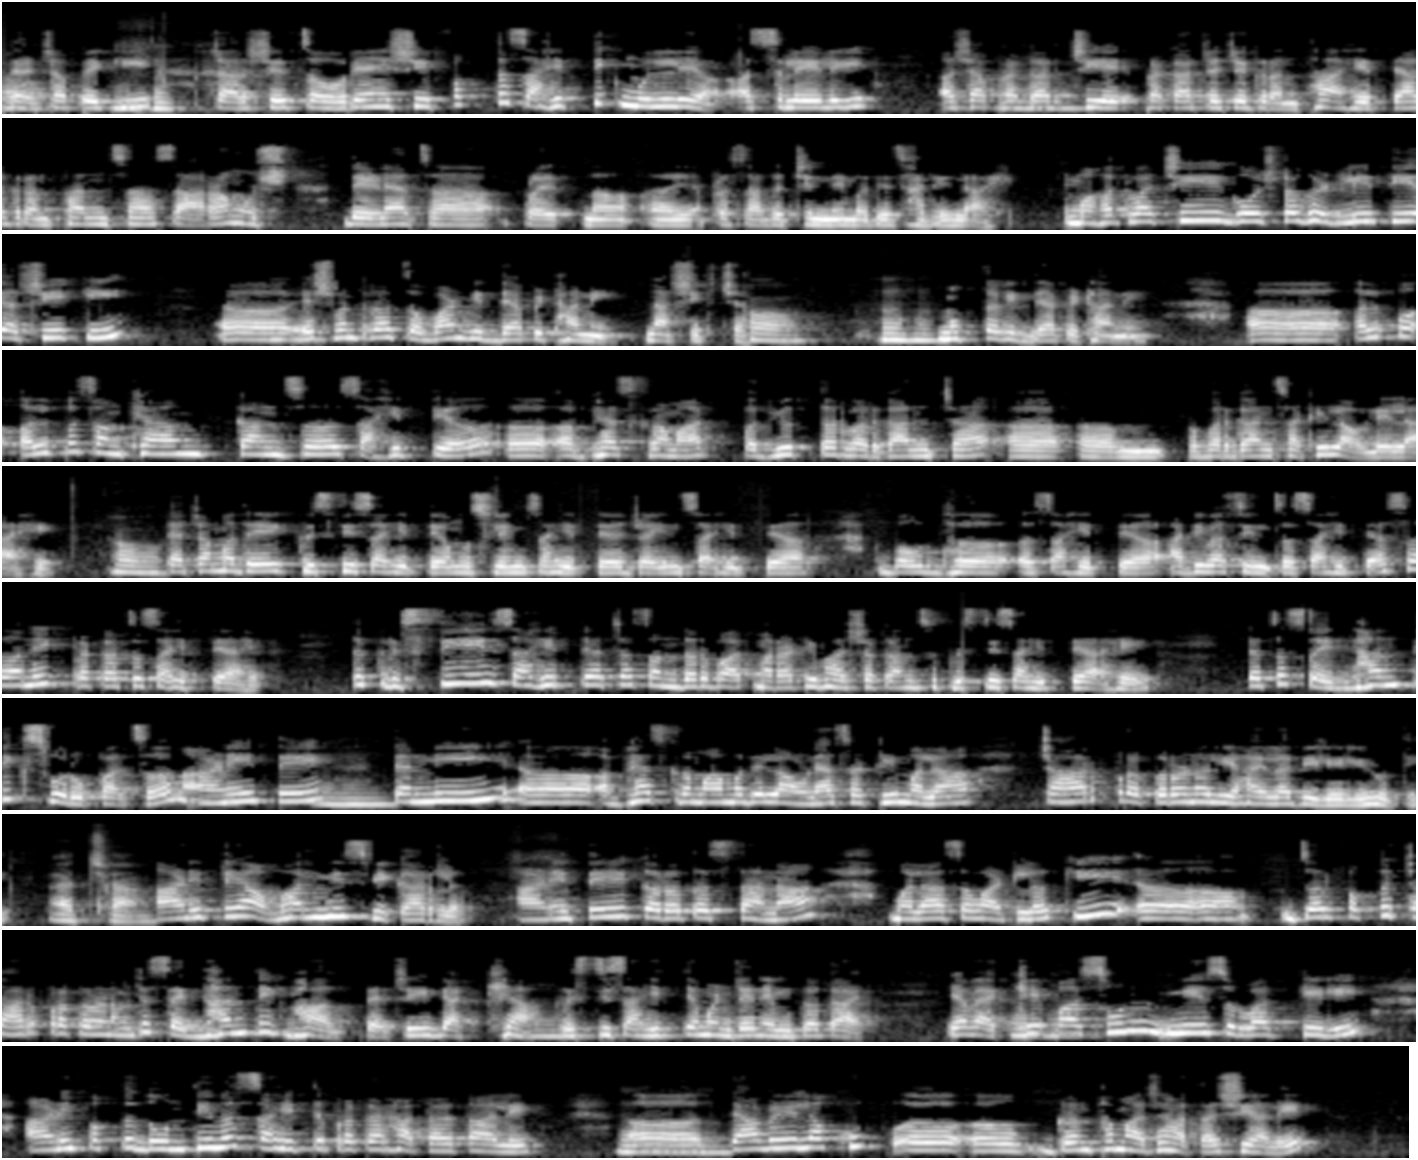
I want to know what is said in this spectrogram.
त्याच्यापैकी चारशे चौऱ्याऐंशी फक्त साहित्यिक मूल्य असलेली अशा प्रकारची प्रकारचे जे ग्रंथ आहेत त्या ग्रंथांचा सारांश देण्याचा प्रयत्न या प्रसाद चिन्हेमध्ये झालेला आहे. महत्वाची गोष्ट घडली ती अशी की यशवंतराव चव्हाण विद्यापीठाने नाशिकच्या हो. मुक्त विद्यापीठाने. अल्प अल्पसंख्याकांचं साहित्य अभ्यासक्रमात पदव्युत्तर वर्गांच्या वर्गांसाठी लावलेलं आहे. हो. त्याच्यामध्ये ख्रिस्ती साहित्य मुस्लिम साहित्य जैन साहित्य बौद्ध साहित्य आदिवासींचं साहित्य असं अनेक प्रकारचं साहित्य आहे. तर ख्रिस्ती साहित्याच्या संदर्भात मराठी भाषकांचं ख्रिस्ती साहित्य आहे. त्याचं सैद्धांतिक स्वरूपाचं आणि ते त्यांनी अभ्यासक्रमामध्ये लावण्यासाठी मला चार प्रकरणं लिहायला दिलेली होती. अच्छा. आणि ते आव्हान मी स्वीकारलं. आणि ते करत असताना मला असं वाटलं की जर फक्त चार प्रकरण म्हणजे सैद्धांतिक भाग त्याची व्याख्या ख्रिस्ती साहित्य म्हणजे नेमकं काय या व्याख्येपासून मी सुरुवात केली. आणि फक्त दोन तीनच साहित्य प्रकार हाताळता आले त्यावेळेला खूप ग्रंथ माझ्या हाताशी आले.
